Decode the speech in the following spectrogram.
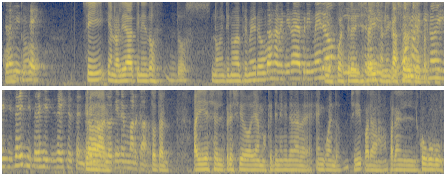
¿cuánto? 3.16. Sí, y en realidad tiene dos- 2.99 primero. 2.99 primero. Y después 3.16 en el caso de que- 2.99.16 y 3.16.60. Claro. Lo, lo tienen marcado. Total. Ahí es el precio, digamos, que tiene que tener en cuenta, ¿sí? Para, para el QQQ.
